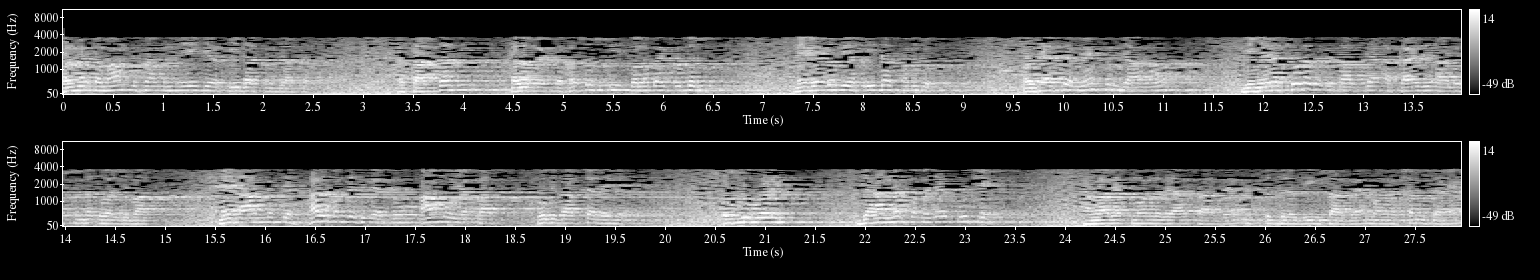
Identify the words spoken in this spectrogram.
اور میں تمام کے سامنے ایک عقیدہ سمجھاتا ہوں۔ اساتذہ بھی طلبا تخصص بھی طلبا کتب۔ بھی میں کہتا ہوں عقیدہ سمجھو۔ اور جیسے میں سمجھا رہا ہوں، یہ میرا چھوٹا سا کتاب کیا، عقائد آل و سنت والجماعت۔ میں آپ میں سے ہر بندے سے کہتا ہوں، عام ہو یا خاص وہ کتاب چا لے لیں اس کو پڑھے۔ جہاں نہ سمجھے، پوچھے۔ ہمارے مولانا ریاض صاحب ہیں مقصد العظیم صاحب ہیں، مولانا شمس ہیں،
